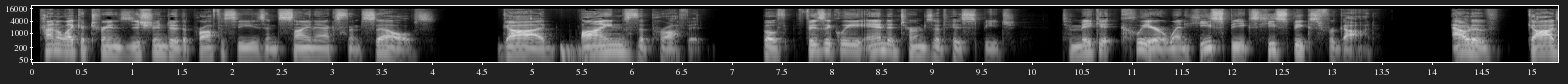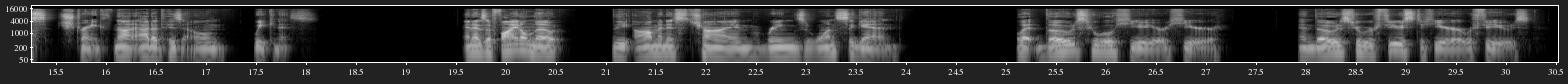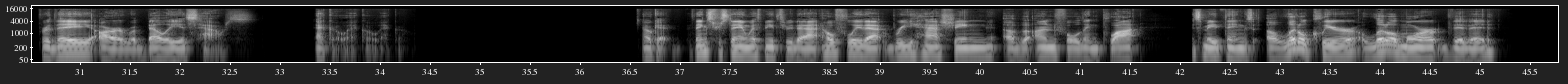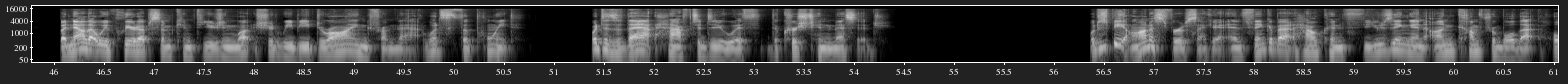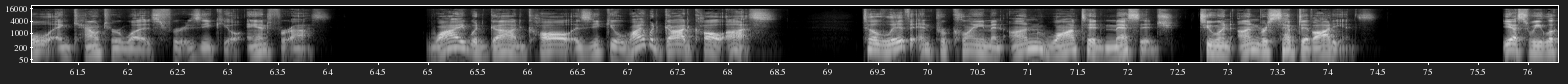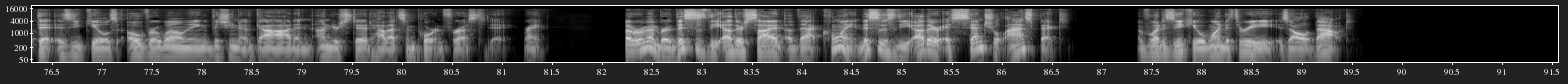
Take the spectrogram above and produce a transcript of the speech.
kind of like a transition to the prophecies and sign acts themselves, God binds the prophet, both physically and in terms of his speech, to make it clear when he speaks, he speaks for God, out of God's strength, not out of his own weakness. And as a final note, the ominous chime rings once again. Let those who will hear, hear, and those who refuse to hear, refuse, for they are a rebellious house. Echo, echo, echo. Okay, thanks for staying with me through that. Hopefully, that rehashing of the unfolding plot it's made things a little clearer, a little more vivid. But now that we've cleared up some confusion, what should we be drawing from that? What's the point? What does that have to do with the Christian message? Well, just be honest for a second and think about how confusing and uncomfortable that whole encounter was for Ezekiel and for us. Why would God call Ezekiel? Why would God call us to live and proclaim an unwanted message to an unreceptive audience? Yes, we looked at Ezekiel's overwhelming vision of God and understood how that's important for us today, right? But remember, this is the other side of that coin. This is the other essential aspect of what Ezekiel 1 to 3 is all about.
